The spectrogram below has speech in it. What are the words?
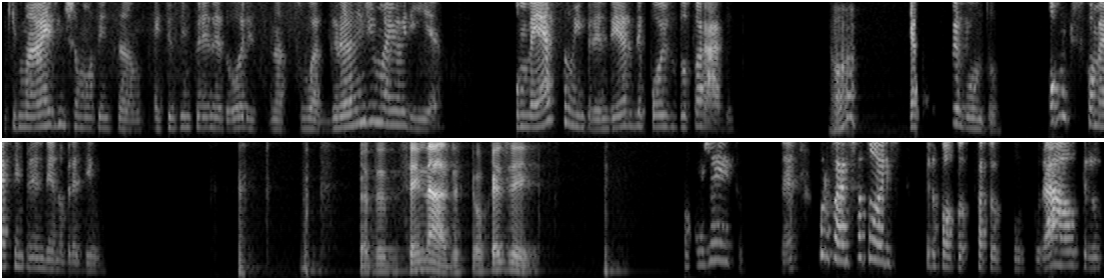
O que mais me chamou atenção é que os empreendedores, na sua grande maioria, começam a empreender depois do doutorado. Ah. E agora eu pergunto, como que se começa a empreender no Brasil? Sem nada, de qualquer jeito. De qualquer jeito né? Por vários fatores, pelo fator, cultural, pelo,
